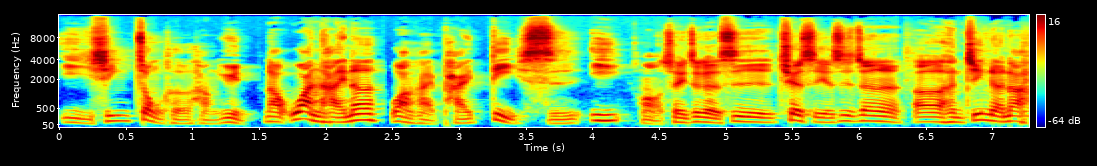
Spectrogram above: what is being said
以新综合航运。那万海呢？万海排第十一哦，所以这个是确实也是真的呃很惊人呐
